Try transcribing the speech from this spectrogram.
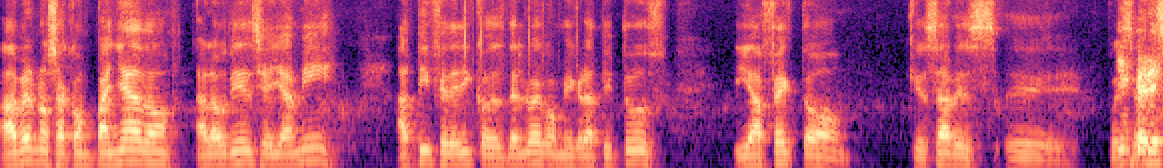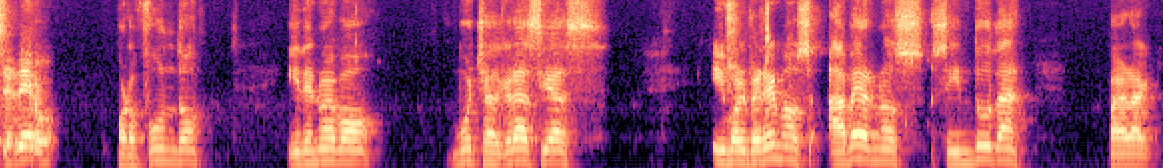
habernos acompañado a la audiencia y a mí. A ti, Federico, desde luego, mi gratitud y afecto que sabes. Eh, pues, Imperecedero. Profundo. Y de nuevo, muchas gracias y volveremos a vernos sin duda para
